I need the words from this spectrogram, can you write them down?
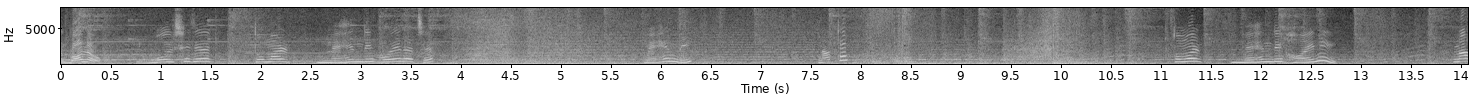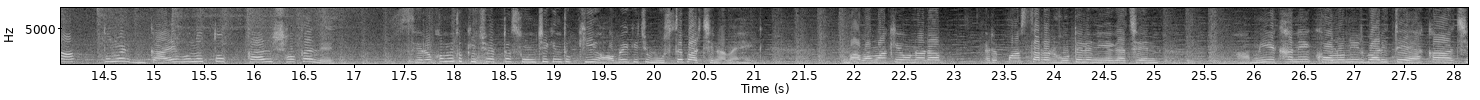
মেহেক বলো। বলছি যে তোমার মেহেন্দি হয়ে গেছে? মেহেন্দি? না তো তোমার মেহেন্দি হয়নি? না, তোমার গায়ে হলো তো কাল সকালে। সেরকমই তো কিছু একটা শুনছি, কিন্তু কি হবে কিছু বুঝতে পারছি না, মেহেক। বাবা মাকে ওনারা একটা পাঁচতারার হোটেলে নিয়ে গেছেন। আমি এখানে কলোনির বাড়িতে একা আছি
